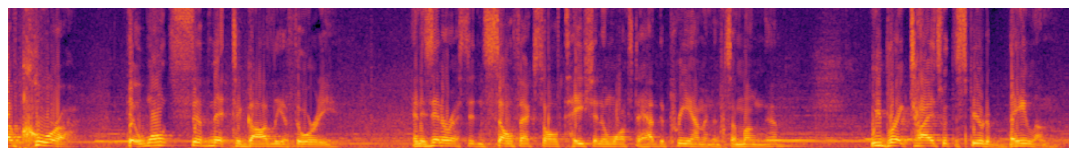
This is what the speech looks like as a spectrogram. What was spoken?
of Korah that won't submit to godly authority and is interested in self exaltation and wants to have the preeminence among them. We break ties with the spirit of Balaam,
